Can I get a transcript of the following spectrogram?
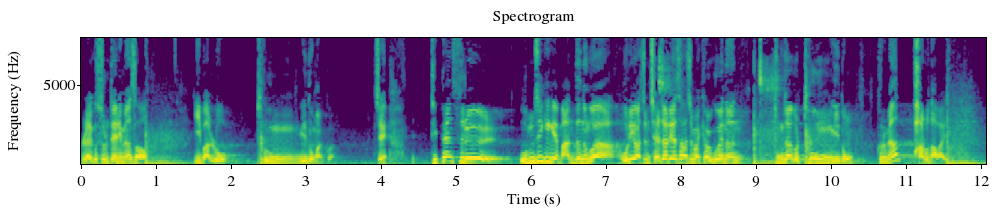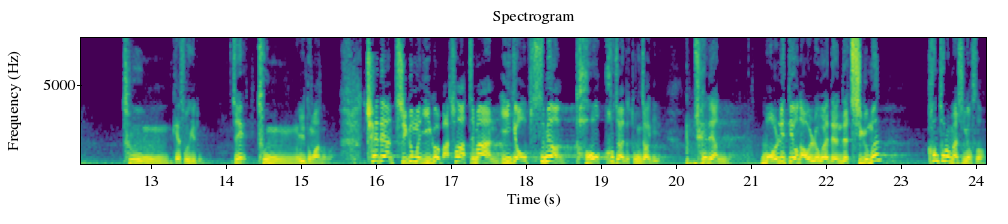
레그스를 때리면서 이 발로 퉁 이동할 거야. 그치? 디펜스를 움직이게 만드는 거야. 우리가 지금 제자리에서 하지만 결국에는 동작을 퉁 이동. 그러면 바로 나와야 돼. 퉁 계속 이동. 퉁 이동하는 거야. 최대한 지금은 이걸 맞춰놨지만 이게 없으면 더 커져야 돼 동작이. 최대한 멀리 뛰어 나오려고 해야 되는데 지금은 컨트롤만 신경 써.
